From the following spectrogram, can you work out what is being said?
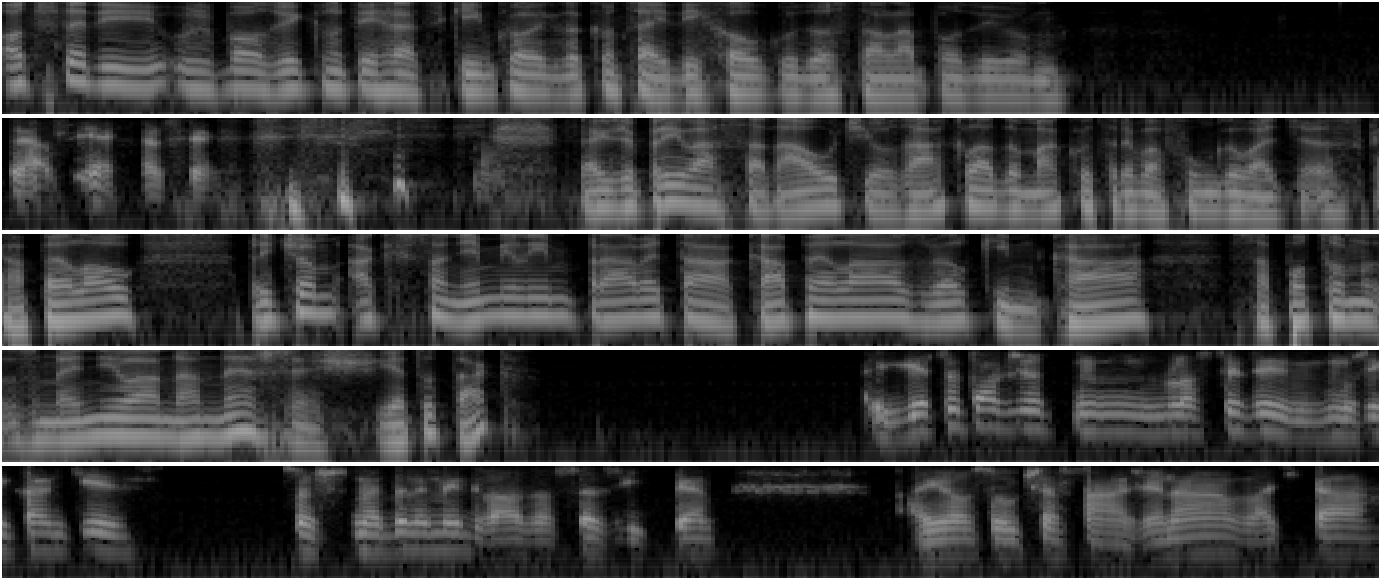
odvtedy už bol zvyknutý hrať s kýmkoľvek, dokonca aj dychovku dostal na pódium. Jasne, jasne. Takže pri vás sa naučil základom, ako treba fungovať s kapelou. Pričom, ak sa nemilím, práve tá kapela s veľkým K sa potom zmenila na Neřeš. Je to tak? Je to tak, že mm, vlastně ty muzikanti, což jsme byli my dva zase s Vítkem, a jeho současná žena, Vlaďka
